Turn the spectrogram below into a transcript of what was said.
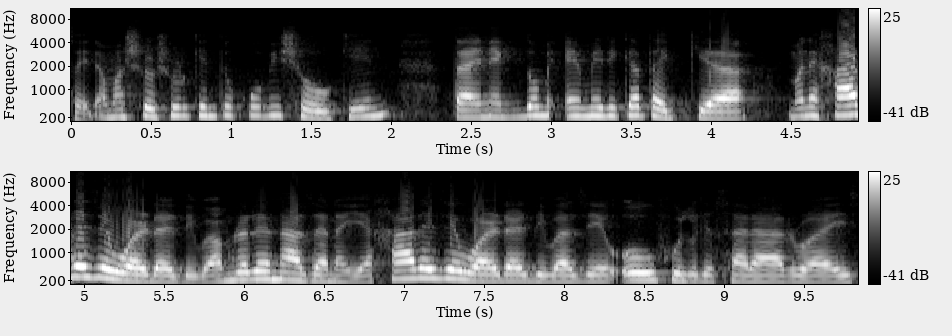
সাইড আমার শ্বশুর কিন্তু খুবই শৌখিন, তাই একদম আমেরিকা তাইকিয়া মানে খারে যে অর্ডার দিবা, আমরা না জানাইয়া, খারে যে অর্ডার দিবা যে ও ফুল ছাড়া রাইস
